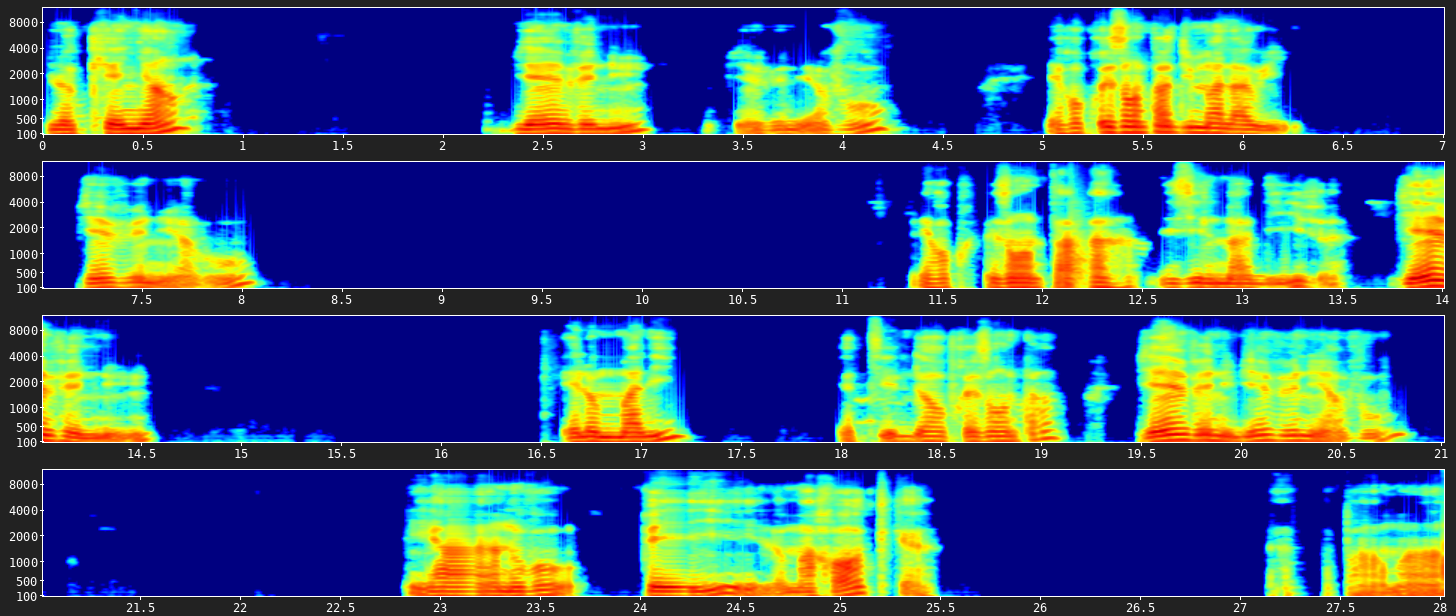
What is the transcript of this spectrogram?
Le Kenya, bienvenue, bienvenue à vous. Les représentants du Malawi, bienvenue à vous. Les représentants des îles Maldives, bienvenue. Et le Mali, y a-t-il de représentants? Bienvenue, bienvenue à vous. Il y a un nouveau pays, le Maroc. Apparemment,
